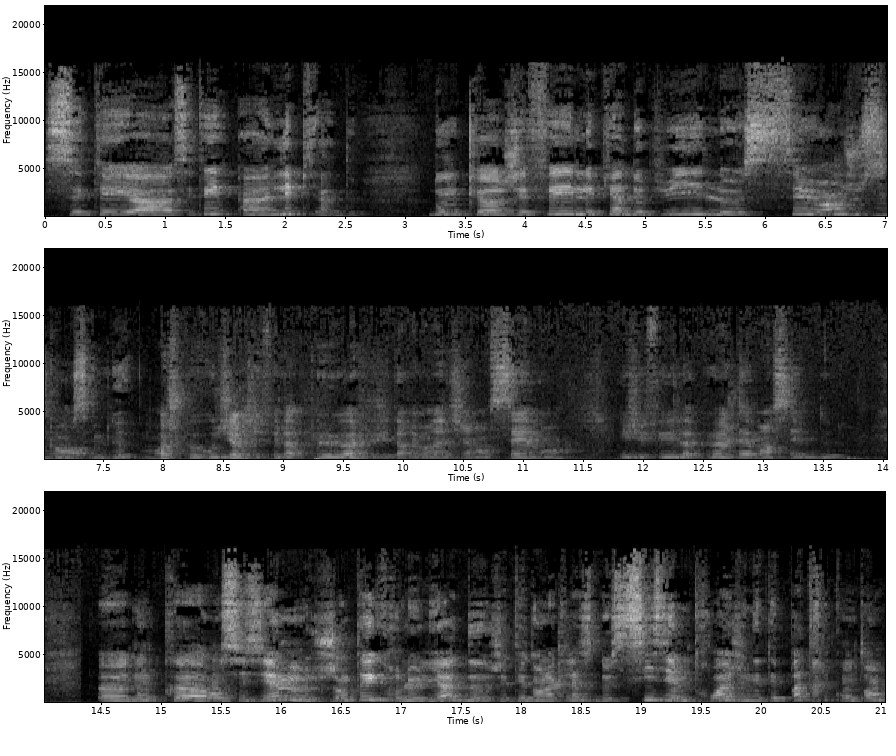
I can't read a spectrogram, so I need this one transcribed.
c'était euh, c'était euh, l'EPIAD. Donc j'ai fait l'EPIAD depuis le CE1 jusqu'en Moi. CM2. Moi, je peux vous dire, j'ai fait la PEH, j'étais arrivé en Algérie en CM1. Et j'ai fait la PEH d'AM1 CM2. Euh, donc euh, en sixième, j'intègre le LIAD. J'étais dans la classe de sixième 3 et je n'étais pas très content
